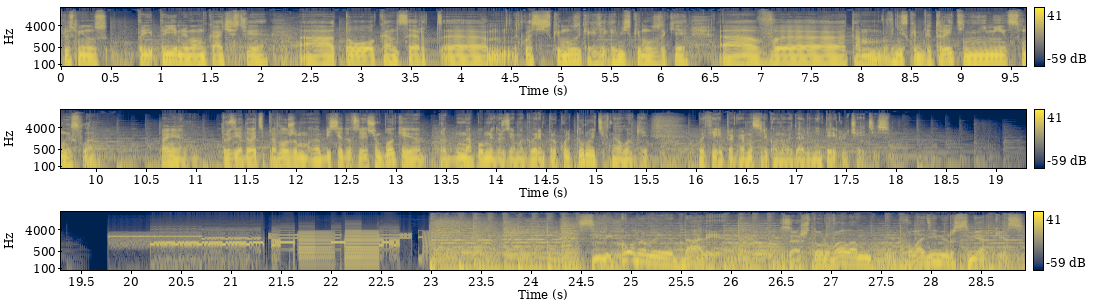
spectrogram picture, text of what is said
плюс-минус при, приемлемом качестве, то концерт э, классической музыки, академической музыки Э, в, там, в низком битрейте не имеет смысла. Понятно. Друзья, давайте продолжим э, беседу в следующем блоке. Напомню, друзья, мы говорим про культуру и технологии. В эфире программы «Силиконовые дали». Не переключайтесь. «Силиконовые дали». За штурвалом Владимир Смеркис.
